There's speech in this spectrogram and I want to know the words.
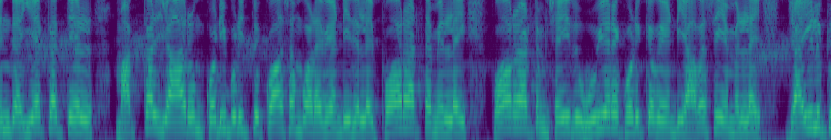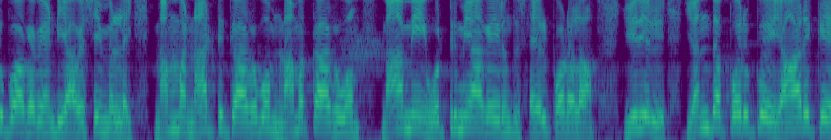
இந்த இயக்கத்தில் மக்கள் யாரும் கொடிபிடித்து கோஷம் போட வேண்டியதில்லை. போராட்டம் இல்லை. போராட்டம் செய்து உயர கொடுக்க வேண்டிய அவசியமில்லை ஜெயிலுக்கு போக வேண்டிய அவசியமில்லை நம்ம நாட்டுக்காகவும் நமக்காகவும் நாமே ஒற்றுமையாக இருந்து செயல்படலாம். இதில் எந்த பொறுப்பு யாருக்கு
